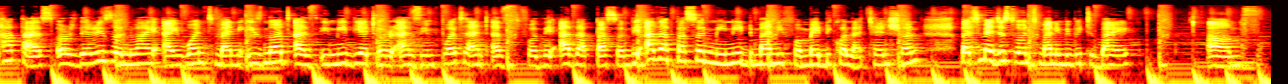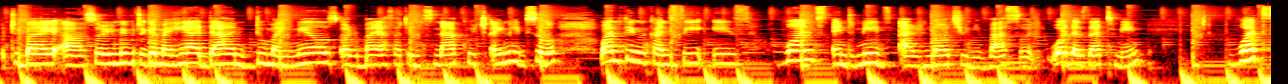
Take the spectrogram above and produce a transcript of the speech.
purpose or the reason why I want money is not as immediate or as important as for the other person. The other person may need money for medical attention, but may just want money maybe to buy um, to buy uh, sorry maybe to get my hair done do my nails or buy a certain snack which i need. So one thing we can see is wants and needs are not universal. What does that mean? What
